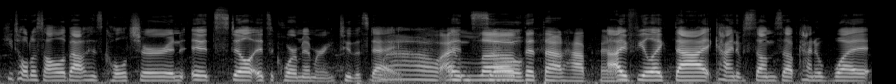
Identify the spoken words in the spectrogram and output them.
he told us all about his culture, and it's still it's a core memory to this day. Wow, I And love so that that happened. I feel like that kind of sums up kind of what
